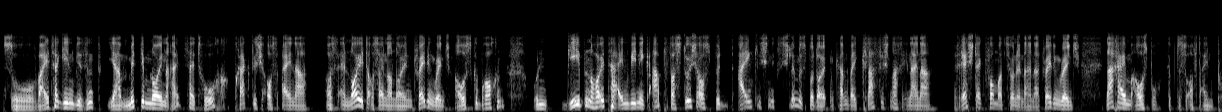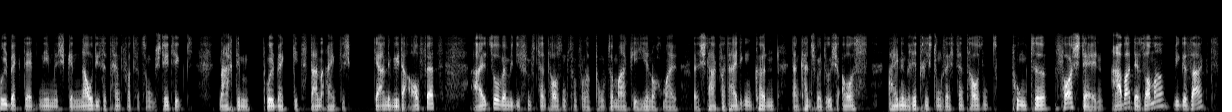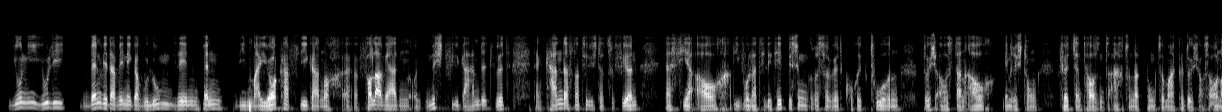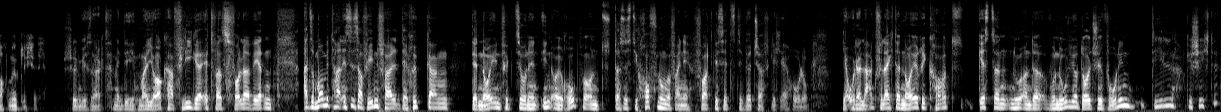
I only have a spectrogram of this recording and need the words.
so weitergehen. Wir sind ja mit dem neuen Allzeithoch praktisch aus einer aus erneut aus einer neuen Trading Range ausgebrochen und geben heute ein wenig ab, was durchaus eigentlich nichts Schlimmes bedeuten kann, weil klassisch nach in einer Rechteckformation in einer Trading Range. Nach einem Ausbruch gibt es oft einen Pullback, der nämlich genau diese Trendfortsetzung bestätigt. Nach dem Pullback geht es dann eigentlich gerne wieder aufwärts. Also, wenn wir die 15.500 Punkte Marke hier nochmal äh, stark verteidigen können, dann kann ich mir durchaus einen Ritt Richtung 16.000 Punkte vorstellen. Aber der Sommer, wie gesagt, Juni, Juli, wenn wir da weniger Volumen sehen, wenn die Mallorca-Flieger noch äh, voller werden und nicht viel gehandelt wird, dann kann das natürlich dazu führen, dass hier auch die Volatilität bisschen größer wird, Korrekturen durchaus dann auch in Richtung 14.800 Punkte Marke durchaus auch noch möglich ist. Schön gesagt, wenn die Mallorca-Flieger etwas voller werden. Also momentan ist es auf jeden Fall der Rückgang der Neuinfektionen in Europa und das ist die Hoffnung auf eine fortgesetzte wirtschaftliche Erholung. Ja, oder lag vielleicht der neue Rekord gestern nur an der Vonovia Deutsche Wohnen-Deal-Geschichte?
